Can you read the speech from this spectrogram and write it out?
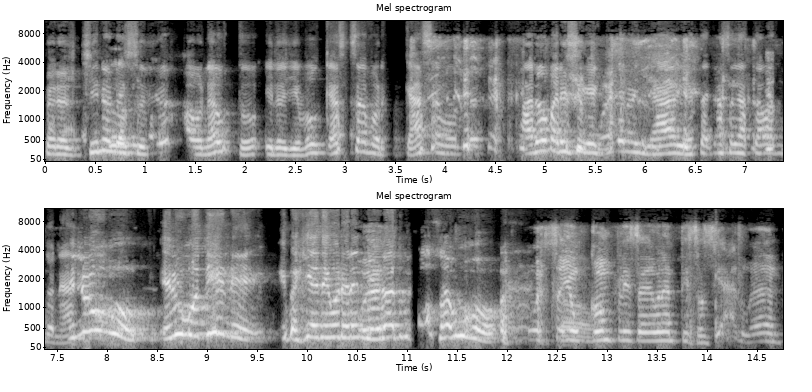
Pero el chino lo subió a un auto y lo llevó casa por casa. porque- Ah, no, parece que aquí ya no hay nadie. Esta casa ya está abandonada. ¡El Hugo! ¡El Hugo tiene! Imagínate, bueno, le han Bueno. llegado a tu casa, Hugo. Soy un cómplice de un antisocial, weón.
